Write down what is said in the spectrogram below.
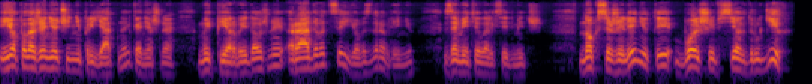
Ее положение очень неприятное, конечно, мы первые должны радоваться ее выздоровлению, заметил Алексей Дмитриевич. Но, к сожалению, ты больше всех других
